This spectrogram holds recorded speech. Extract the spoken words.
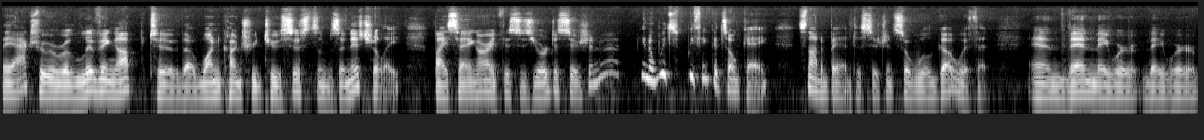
they actually were living up to the one country, two systems initially by saying, all right, this is your decision. Eh, you know, we, we think it's okay. It's not a bad decision, so we'll go with it. And then they were, they were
